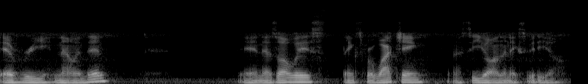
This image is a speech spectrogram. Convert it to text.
every now and then. And as always, thanks for watching, and I'll see you all in the next video.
